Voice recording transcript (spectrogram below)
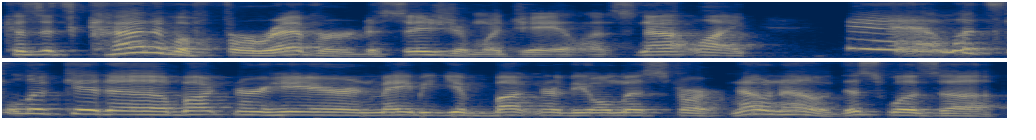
Because it's kind of a forever decision with Jalen. It's not like, yeah, let's look at uh, Buchner here and maybe give Buchner the Ole Miss start. No, no, this was a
